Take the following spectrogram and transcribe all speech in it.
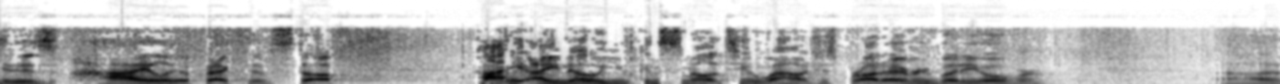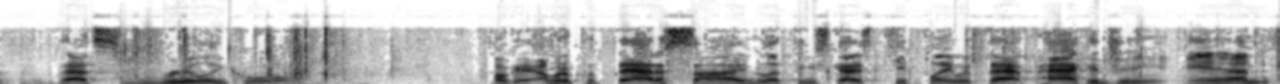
It is highly effective stuff. Hi, I know you can smell it too. Wow, it just brought everybody over. Uh, that's really cool. Okay, I'm going to put that aside. Let these guys keep playing with that packaging. And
